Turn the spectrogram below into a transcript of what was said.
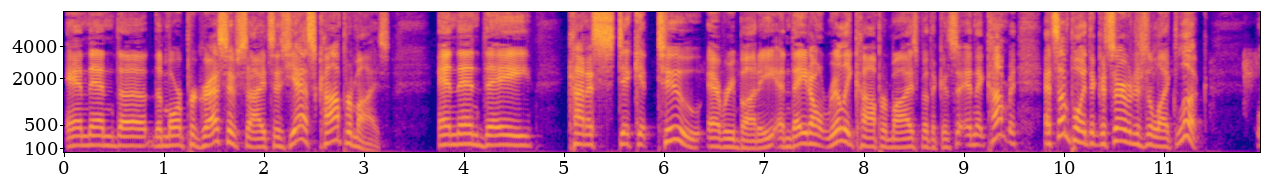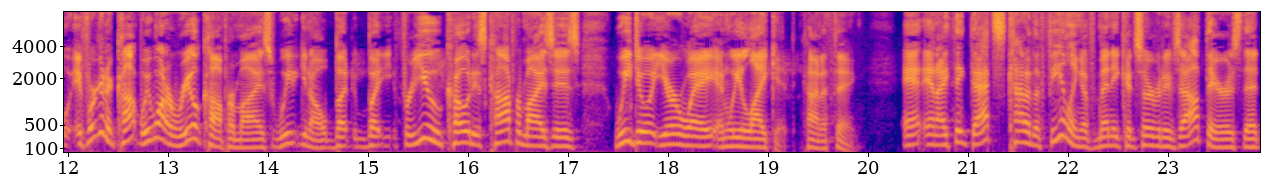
And then the the more progressive side says, yes, compromise. And then they kind of stick it to everybody, and they don't really compromise. But the and the at some point, the conservatives are like, look, if we're going to comp, we want a real compromise. We, you know, but but for you, code is compromise is we do it your way and we like it, kind of thing. And and I think that's kind of the feeling of many conservatives out there is that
